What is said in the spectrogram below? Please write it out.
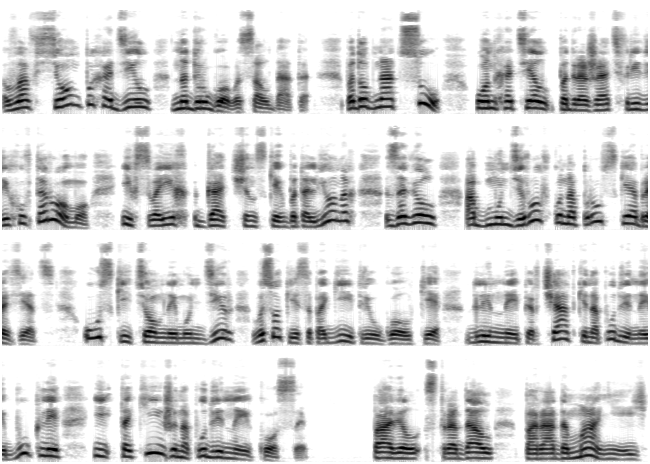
во всем походил на другого солдата. Подобно отцу, он хотел подражать Фридриху II и в своих гатчинских батальонах завел обмундировку на прусский образец. Узкий темный мундир, высокие сапоги, сапоги и треуголки, длинные перчатки, напудренные букли и такие же напудренные косы. Павел страдал парадоманией,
